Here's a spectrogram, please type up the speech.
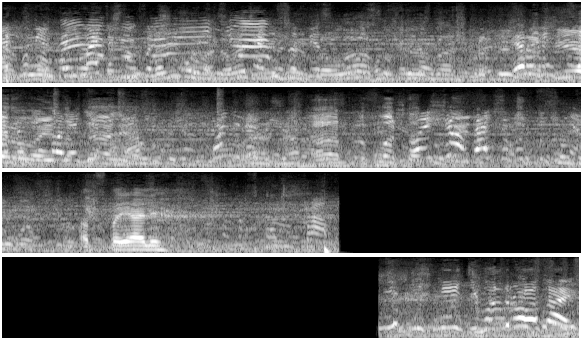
Документ, понимаете, что он фальшивый? Замечательно соответствует. Про первого и так далее. А флаг Что еще? Дальше будет писать. Отстояли. Его трогать!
